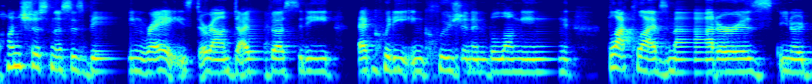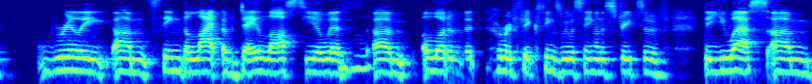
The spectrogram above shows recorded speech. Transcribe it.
consciousness is being raised around diversity equity inclusion and belonging black lives matters you know really um, seeing the light of day last year with mm-hmm. um, a lot of the horrific things we were seeing on the streets of the us um,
